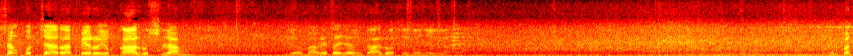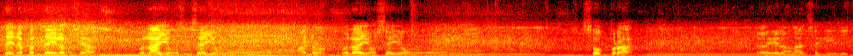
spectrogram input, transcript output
isang kutsara pero yung kalos lang. Yun makita nyo yung kalos yung ganyan lang. Yung pantay na pantay lang siya. Wala yung isa yung ano wala yung isa yung sobra. Lagyan lang natin sa gilid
